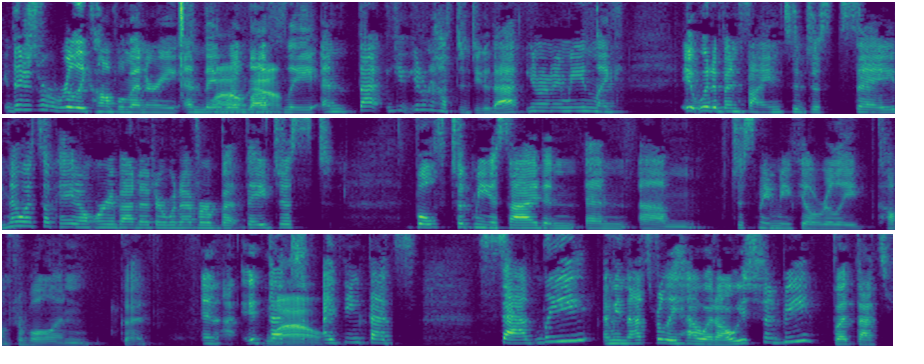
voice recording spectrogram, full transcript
they just were really complimentary and they Wow, were yeah. lovely. And that, you, you don't have to do that. You know what I mean? Like, it would have been fine to just say, no, it's okay, don't worry about it or whatever. But they just both took me aside and, and, um, just made me feel really comfortable and good. And it, that's, Wow. I think that's sadly, I mean, that's really how it always should be, but that's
